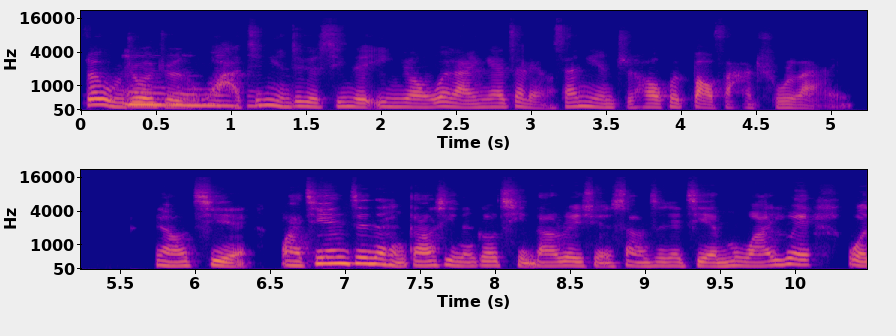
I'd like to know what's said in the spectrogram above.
所以我们就会觉得，哇，今年这个新的应用，未来应该在两三年之后会爆发出来。了解，哇，今天真的很高兴能够请到瑞璇上这个节目啊，因为我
